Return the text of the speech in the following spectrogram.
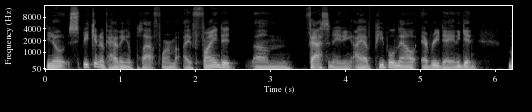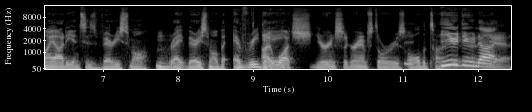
You know, speaking of having a platform, I find it um, fascinating. I have people now every day, and again, my audience is very small, Mhm. right? Very small, but every day I watch your Instagram stories all the time. You do not. Yeah.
